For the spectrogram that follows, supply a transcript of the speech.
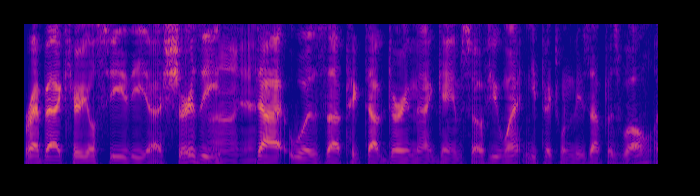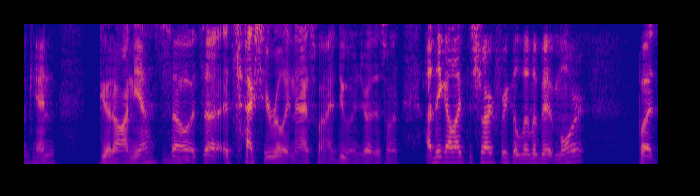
right back here, you'll see the uh, jersey Oh, yeah. that was uh, picked up during that game. So if you went and you picked one of these up as well, again. Good on you. So Mm-hmm. it's a it's actually a really nice one. I do enjoy this one. I think I like the Shark Freak a little bit more, but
